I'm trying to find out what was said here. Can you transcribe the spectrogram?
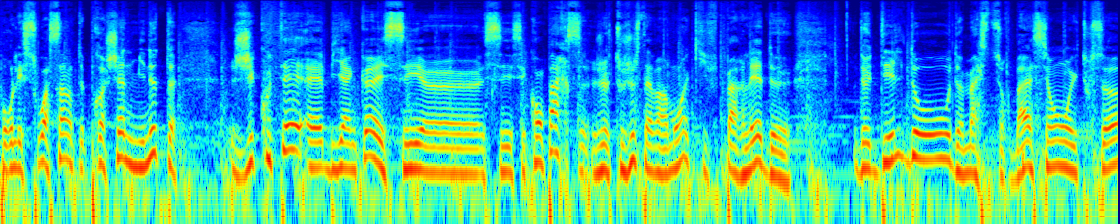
pour les 60 prochaines minutes. J'écoutais euh, Bianca et ses, euh, ses, ses comparses je, tout juste avant moi qui parlaient de de dildo, de masturbation et tout ça.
